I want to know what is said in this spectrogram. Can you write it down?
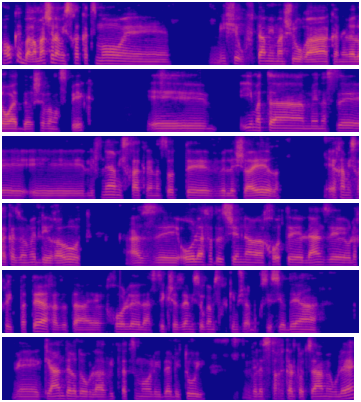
אוקיי, ברמה של המשחק עצמו, אה, מי שהופתע ממה שהוא ראה, כנראה לא ראה את באר שבע מספיק. אה, אם אתה מנסה לפני המשחק לנסות ולשער איך המשחק הזה עומד להיראות, אז או לעשות איזשהן הערכות לאן זה הולך להתפתח, אז אתה יכול להסיק שזה מסוג המשחקים שאבוקסיס יודע כאנדרדוג להביא את עצמו לידי ביטוי ולשחק על תוצאה מעולה.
